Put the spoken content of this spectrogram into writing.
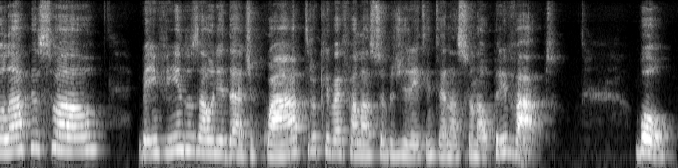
Olá, pessoal! Bem-vindos à unidade 4, que vai falar sobre direito internacional privado. Bom,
